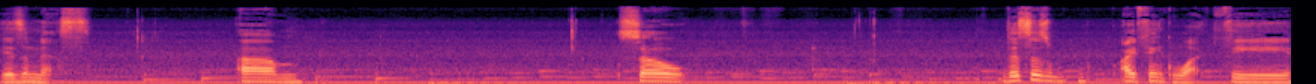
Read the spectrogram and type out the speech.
is a miss. Um, so, this is I think what the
